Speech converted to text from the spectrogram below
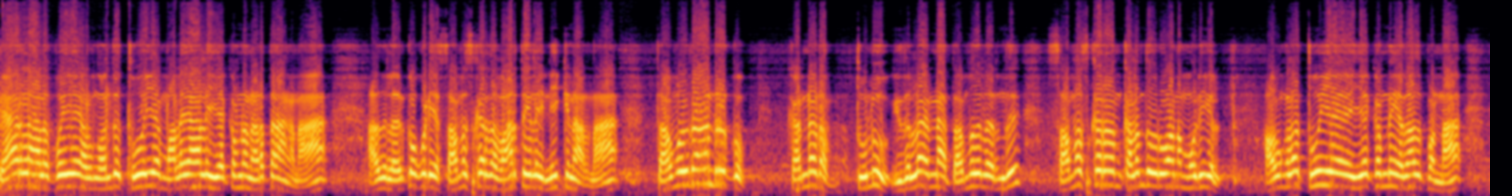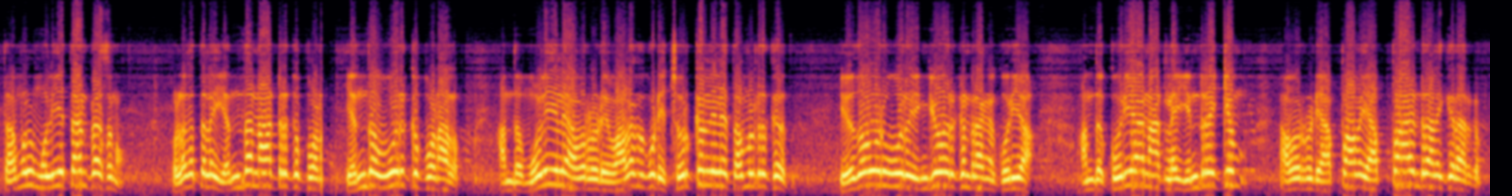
கேரளாவில் போய் அவங்க வந்து தூய மலையாள இயக்கம்னு நடத்துனாங்கன்னா அதில் இருக்கக்கூடிய சமஸ்கிருத வார்த்தைகளை நீக்கினால்னா தமிழ் தான் இருக்கும். கன்னடம் துளு இதெல்லாம் என்ன? தமிழ்ல இருந்து சமஸ்கிருதம் கலந்து உருவான மொழிகள். அவங்களாம் தூய இயக்கம்னு ஏதாவது பண்ணால் தமிழ் மொழியைத்தான் பேசணும். உலகத்தில் எந்த நாட்டிற்கு போனால் எந்த ஊருக்கு போனாலும் அந்த மொழியில் அவருடைய வழங்கக்கூடிய சொற்களிலே தமிழ் இருக்கிறது. ஏதோ ஒரு ஊர் எங்கேயோ இருக்குன்றாங்க கொரியா. அந்த கொரியா நாட்டில் இன்றைக்கும் அவருடைய அப்பாவை அப்பா என்று அழைக்கிறார்கள்.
